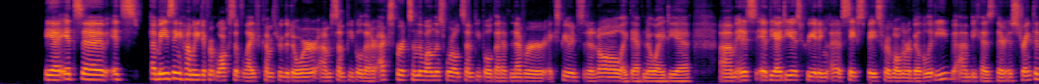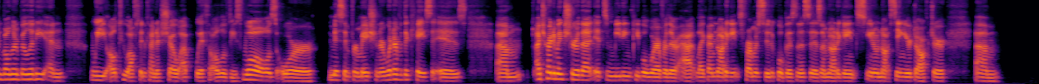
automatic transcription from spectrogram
Yeah, it's a it's amazing how many different walks of life come through the door. Um, some people that are experts in the wellness world, some people that have never experienced it at all, like they have no idea. Um, and it's it, the idea is creating a safe space for vulnerability um, because there is strength in vulnerability, and we all too often kind of show up with all of these walls or misinformation or whatever the case is. Um, I try to make sure that it's meeting people wherever they're at. Like I'm not against pharmaceutical businesses. I'm not against, you know, not seeing your doctor. Um,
